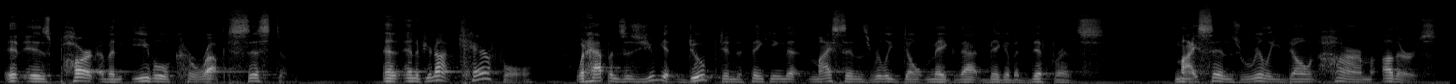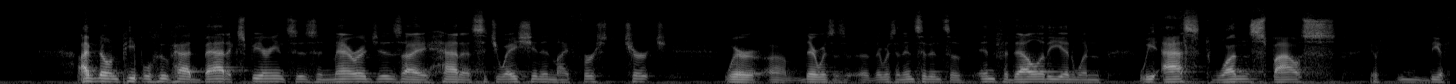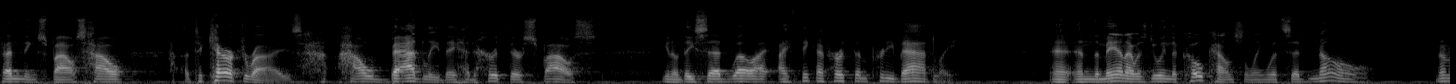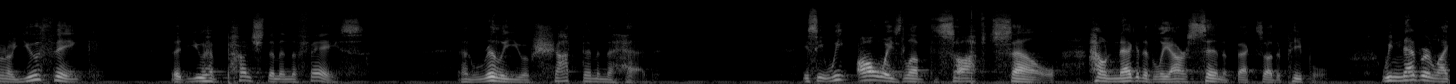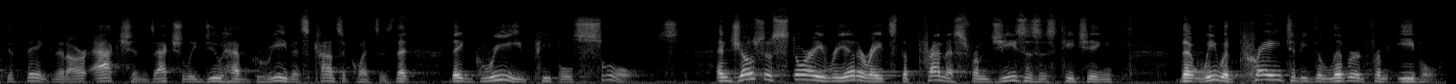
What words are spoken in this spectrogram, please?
It is part of an evil, corrupt system. And, and if you're not careful, what happens is you get duped into thinking that my sins really don't make that big of a difference. My sins really don't harm others. I've known people who've had bad experiences in marriages. I had a situation in my first church where um, there, was a, there was an incidence of infidelity, and when we asked one spouse if the offending spouse how to characterize how badly they had hurt their spouse you know they said well i, I think i've hurt them pretty badly and, and the man i was doing the co-counseling with said no no no no. You think that you have punched them in the face and really you have shot them in the head. You see we always love to soft sell how negatively our sin affects other people. We never like to think that our actions actually do have grievous consequences, that they grieve people's souls. And Joseph's story reiterates the premise from Jesus' teaching that we would pray to be delivered from evil.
